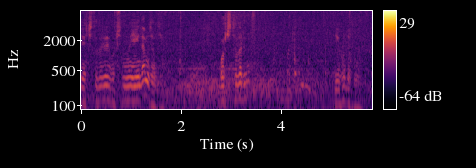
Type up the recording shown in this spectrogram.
Diğer çıtaları boş. Bunu yayından mı alacak? Boş çıtaları var. Yok o da bu.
